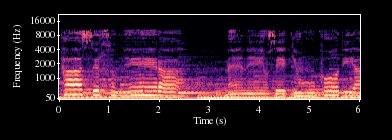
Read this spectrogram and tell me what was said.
था, सिर्फ़ मेरा, मैंने उसे क्यों खो दिया?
